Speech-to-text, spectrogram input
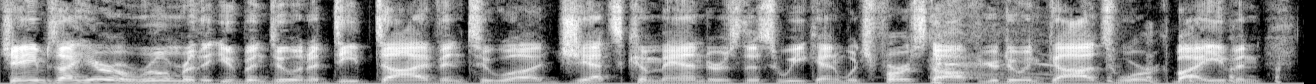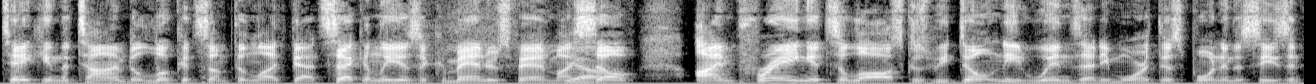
James, I hear a rumor that you've been doing a deep dive into uh, Jets Commanders this weekend, which, first off, you're doing God's work by even taking the time to look at something like that. Secondly, as a Commanders fan myself, yeah. I'm praying it's a loss because we don't need wins anymore at this point in the season.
